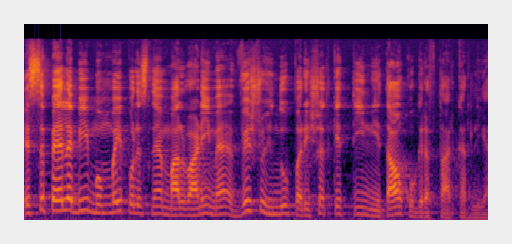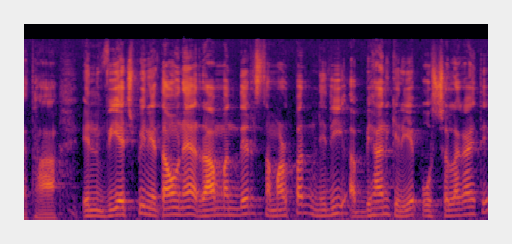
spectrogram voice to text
इससे पहले भी मुंबई पुलिस ने मालवाड़ी में विश्व हिंदू परिषद के तीन नेताओं को गिरफ़्तार कर लिया था। इन वीएचपी नेताओं ने राम मंदिर समर्पण निधि अभियान के लिए पोस्टर लगाए थे,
